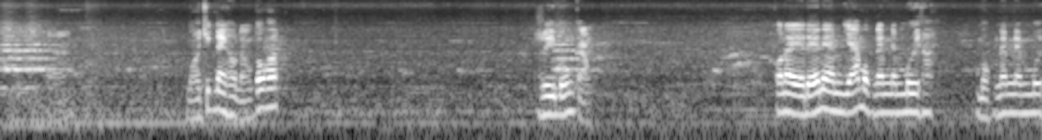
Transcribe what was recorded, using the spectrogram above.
Đó. mọi chức năng hoạt động tốt hết. Ri 4 cộng. Con này để anh em giá 1550 thôi. 1550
